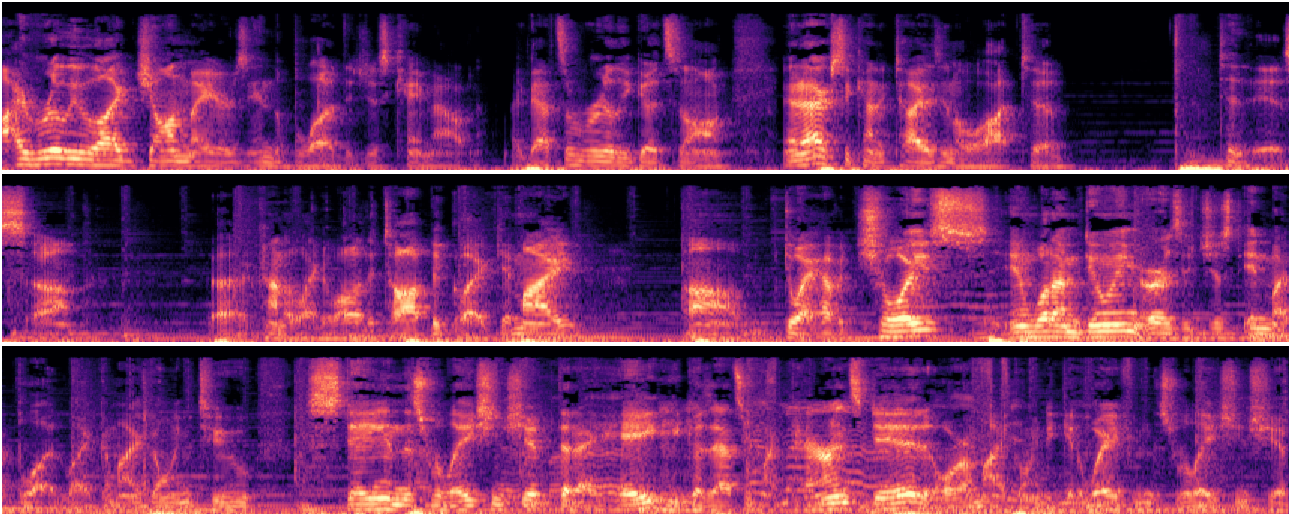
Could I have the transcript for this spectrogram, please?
I really like John Mayer's "In the Blood" that just came out. Like that's a really good song, and it actually kind of ties in a lot to to this. Um, uh, kind of like a lot of the topic. Like, am I? Um, do I have a choice in what I'm doing, or is it just in my blood? Like, am I going to stay in this relationship that I hate because that's what my parents did, or am I going to get away from this relationship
